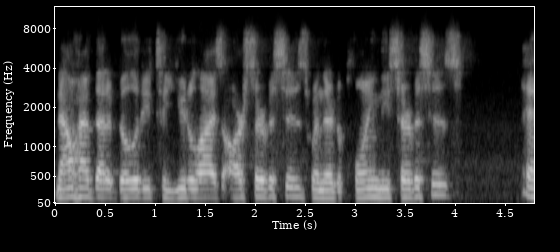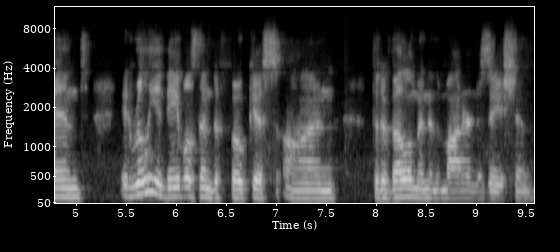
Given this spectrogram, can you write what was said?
now have that ability to utilize our services when they're deploying these services. And it really enables them to focus on the development and the modernization,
